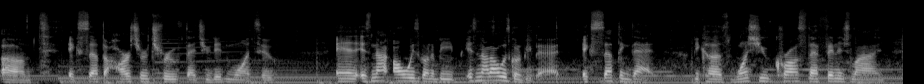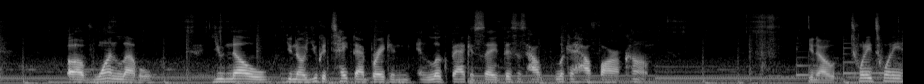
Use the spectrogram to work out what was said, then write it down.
um, accept a harsher truth that you didn't want to, and it's not always going to be it's not always going to be bad accepting that. Because once you cross that finish line of one level you know you know you could take that break and, and look back and say this is how look at how far i've come. You know 2020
